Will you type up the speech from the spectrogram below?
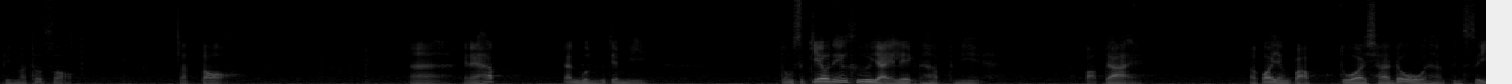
พิมพ์ว่าทดสอบ ตัดต่อ อ่า เห็นไหมครับ ด้านบนก็จะมี ตรงสเกลนี้ก็คือใหญ่เล็กนะครับตัวนี้ ปรับได้ แล้วก็ยังปรับตัว Shadow นะครับ เป็นสี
